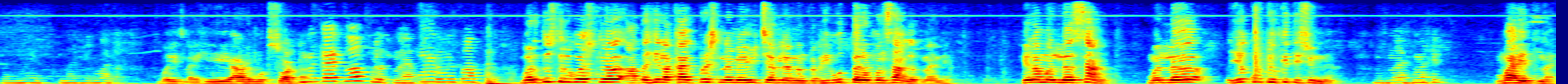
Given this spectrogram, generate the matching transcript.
काय माहीत नाही मला. बघितला ही आडमुठ स्वटा मी काहीच वापरत नाही असं तुम्हीच वापरता बरं दुसरी गोष्ट आता हिला काय प्रश्न मी विचारल्यानंतर ही उत्तर पण सांगत नाही नीट. हिला म्हणलं सांग. म्हणलं एक कोटीव किती शून्य? नाही माहीत. माहीत नाही.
